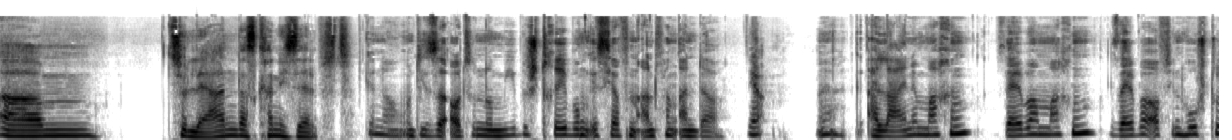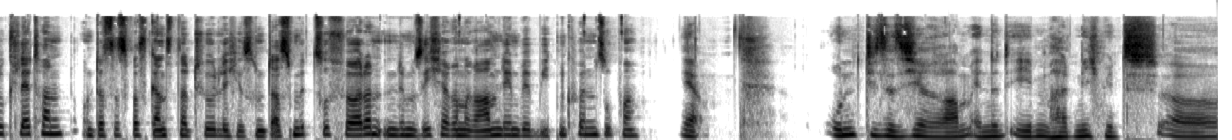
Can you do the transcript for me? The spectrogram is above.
ähm, zu lernen, das kann ich selbst. Genau, und diese Autonomiebestrebung ist ja von Anfang an da. Ja. ja. Alleine machen, selber machen, selber auf den Hochstuhl klettern und das ist was ganz Natürliches. Und das mitzufördern in dem sicheren Rahmen, den wir bieten können, super. Ja. Und dieser sichere Rahmen endet eben halt nicht mit äh,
